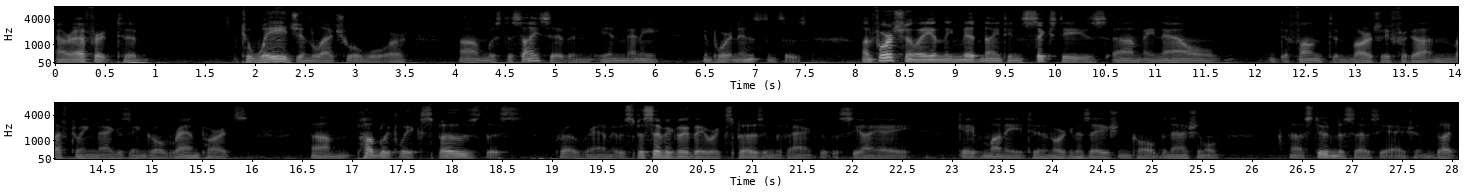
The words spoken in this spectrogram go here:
our effort to, to wage intellectual war um, was decisive in, in many important instances. Unfortunately, in the mid 1960s, um, a now defunct and largely forgotten left wing magazine called Ramparts um, publicly exposed this program. It was specifically they were exposing the fact that the CIA gave money to an organization called the National uh, Student Association. But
